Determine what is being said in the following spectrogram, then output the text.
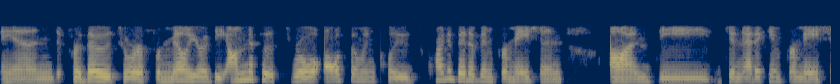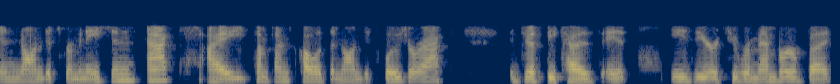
and for those who are familiar, the omnibus rule also includes quite a bit of information on the Genetic Information Non Discrimination Act. I sometimes call it the Non Disclosure Act just because it's easier to remember, but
